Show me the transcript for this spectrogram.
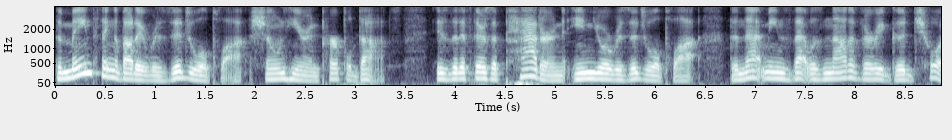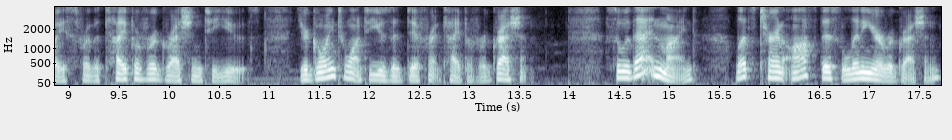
The main thing about a residual plot, shown here in purple dots, is that if there's a pattern in your residual plot, then that means that was not a very good choice for the type of regression to use. You're going to want to use a different type of regression. So with that in mind, let's turn off this linear regression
